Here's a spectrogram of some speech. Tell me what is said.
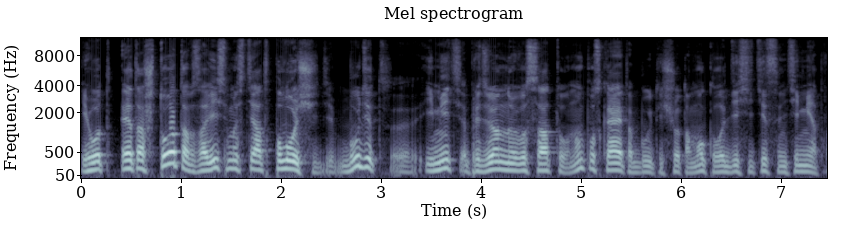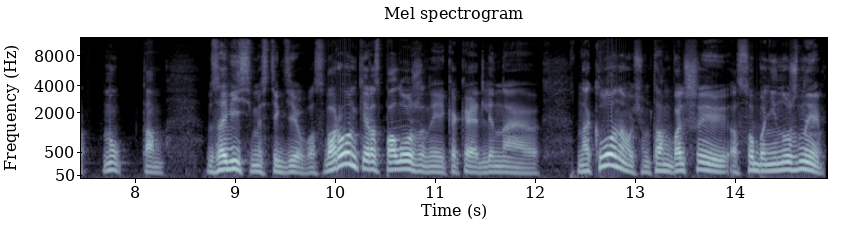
И вот это что-то в зависимости от площади будет э, иметь определенную высоту. Ну, пускай это будет еще там около 10 сантиметров. Ну, там в зависимости, где у вас воронки расположены и какая длина наклона, в общем, там большие особо не нужны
